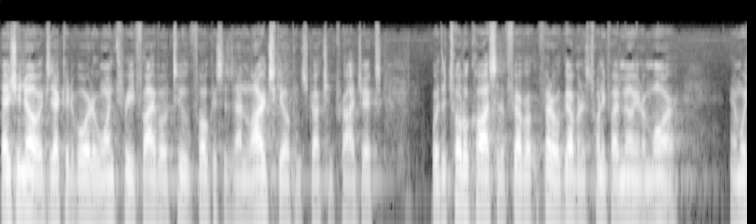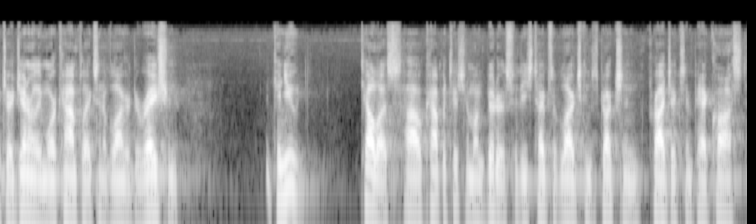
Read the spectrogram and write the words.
As you know, Executive Order 13502 focuses on large-scale construction projects where the total cost of the Federal, Federal Government is 25 million or more and which are generally more complex and of longer duration. Can you tell us how competition among bidders for these types of large construction projects impact cost?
